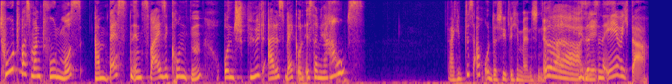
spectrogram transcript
tut, was man tun muss, am besten in zwei Sekunden und spült alles weg und ist dann wieder raus. Da gibt es auch unterschiedliche Menschen. Ah, Die sitzen ewig da.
